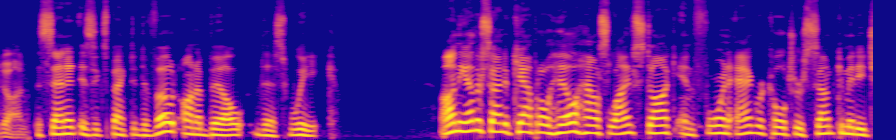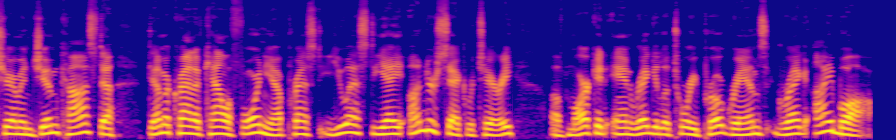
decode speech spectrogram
done. The Senate is expected to vote on a bill this week. On the other side of Capitol Hill, House Livestock and Foreign Agriculture Subcommittee Chairman Jim Costa, Democrat of California, pressed USDA Undersecretary of Market and Regulatory Programs Greg Ibach.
